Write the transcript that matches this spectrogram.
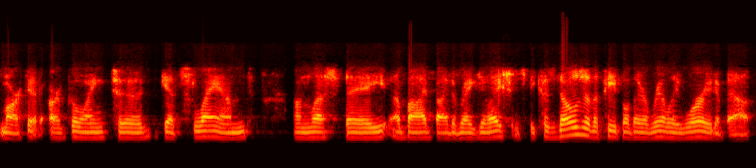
market are going to get slammed unless they abide by the regulations because those are the people they're really worried about.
